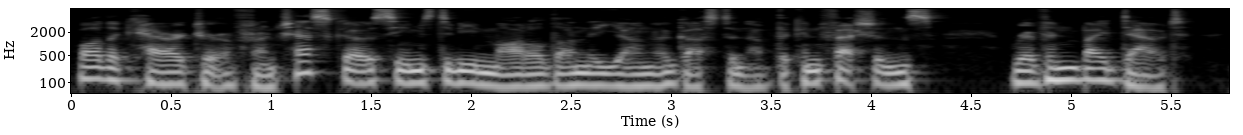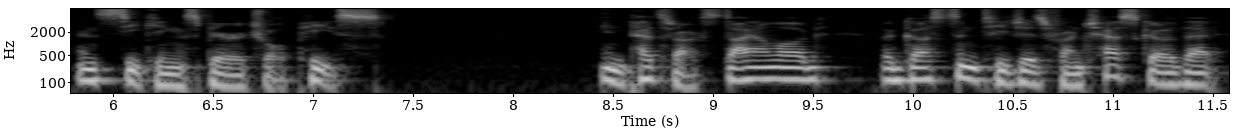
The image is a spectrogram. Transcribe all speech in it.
while the character of Francesco seems to be modeled on the young Augustine of the Confessions, riven by doubt and seeking spiritual peace. In Petrarch's dialogue, Augustine teaches Francesco that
